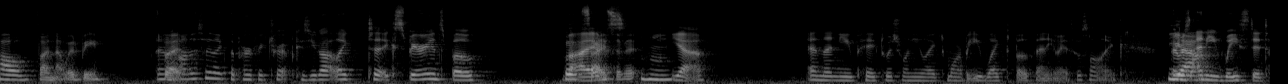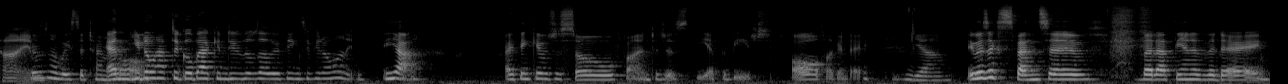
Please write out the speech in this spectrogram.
how fun that would be. and but- honestly, like the perfect trip because you got like to experience both. Both vibes. sides of it. Mhm. Yeah. And then you picked which one you liked more, but you liked both anyway, so it's not like there Yeah. was any wasted time. There was no wasted time. at and you don't have to go back and do those other things if you don't want to. Yeah. I think it was just so fun to just be at the beach all fucking day. Yeah. It was expensive, but at the end of the day,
